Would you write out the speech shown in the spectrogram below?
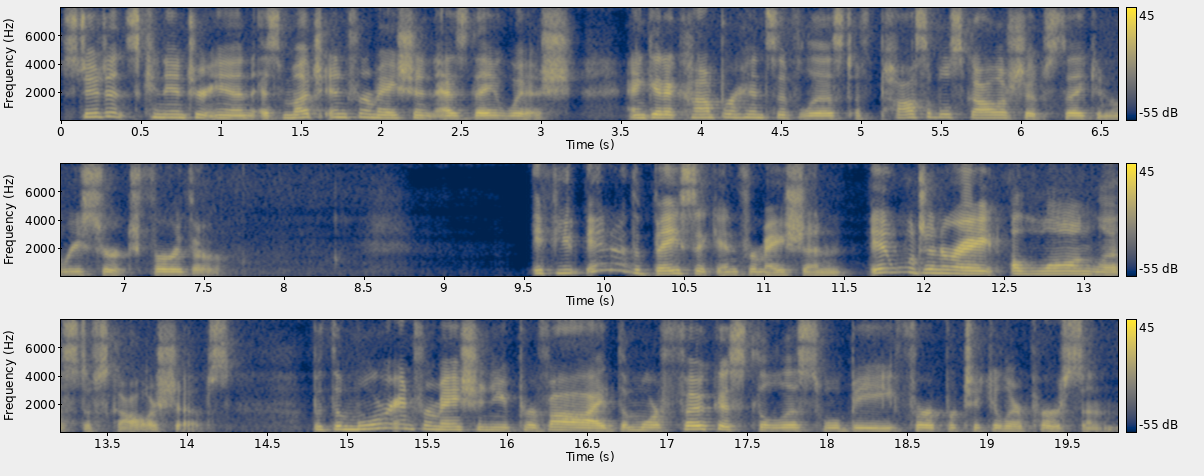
students can enter in as much information as they wish and get a comprehensive list of possible scholarships they can research further. If you enter the basic information, it will generate a long list of scholarships. But the more information you provide, the more focused the list will be for a particular person.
